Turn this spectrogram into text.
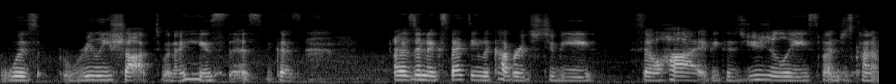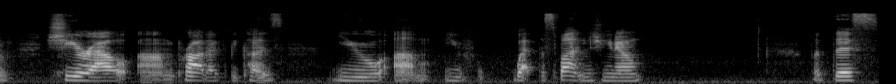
was really shocked when I used this because I wasn't expecting the coverage to be so high because usually sponges kind of shear out um, product because you um, you've wet the sponge you know but this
